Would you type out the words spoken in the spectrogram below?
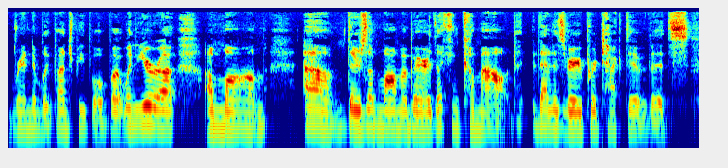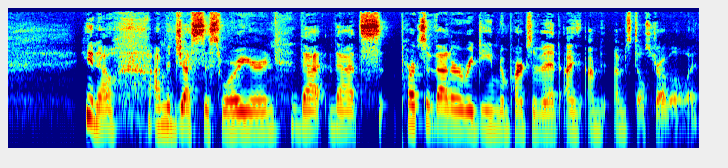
randomly punch people, but when you're a a mom, um, there's a mama bear that can come out that is very protective. That's you know, I'm a justice warrior, and that that's parts of that are redeemed, and parts of it I, I'm I'm still struggling with.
